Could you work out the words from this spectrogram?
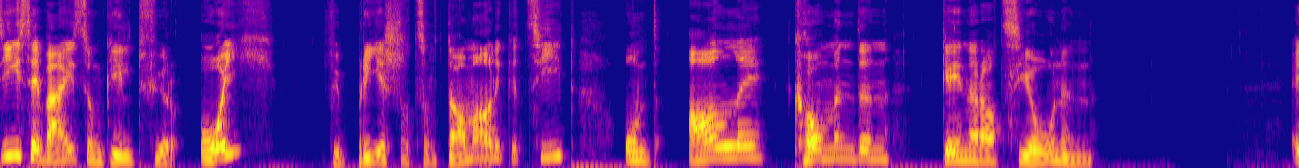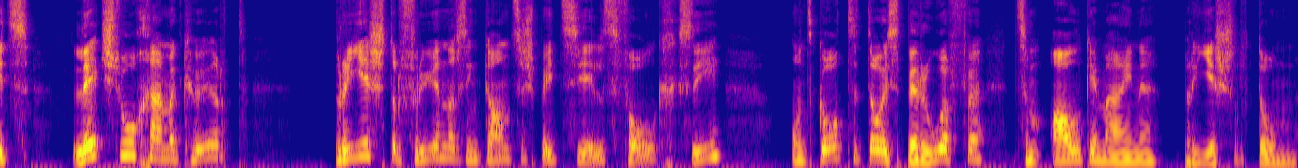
Diese Weisung gilt für euch, für Priester zur damaligen Zeit und alle kommenden Generationen. Jetzt, letzte Woche haben wir gehört, Priester früher sind ganz ein spezielles Volk gewesen, und Gott hat uns berufen zum allgemeinen Priestertum.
